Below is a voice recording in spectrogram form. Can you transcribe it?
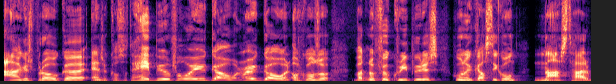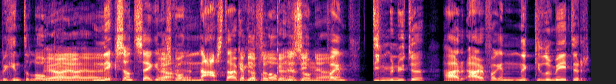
aangesproken. En zo constant, hey beautiful, where you going? Where you going? Of gewoon zo, wat nog veel creepier is, gewoon een gast die gewoon naast haar begint te lopen. Ja, ja, ja, ja. Niks aan het zeggen Ja, is, gewoon ja. naast haar Ik heb begint dat te lopen. en gezien, zo ja. fucking 10 minuten haar, haar fucking een kilometer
